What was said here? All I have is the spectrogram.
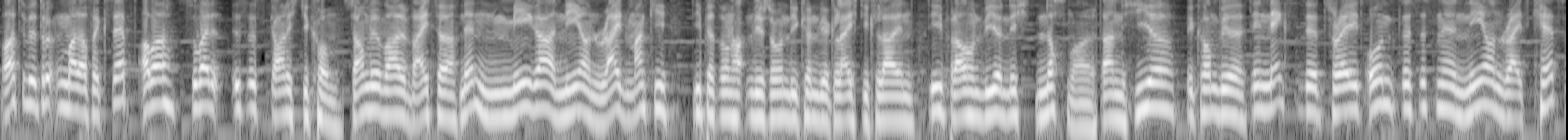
warte, wir drücken mal auf Accept. Aber soweit ist es gar nicht gekommen. Schauen wir mal weiter. Einen Mega Neon Ride Monkey die Person hatten wir schon, die können wir gleich decline. Die brauchen wir nicht nochmal. Dann hier bekommen wir den nächsten Trade und das ist eine Neon Ride Cat.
